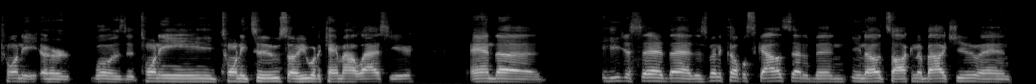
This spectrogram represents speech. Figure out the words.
20 or what was it, 2022. So he would have came out last year. And uh, he just said that there's been a couple scouts that have been, you know, talking about you and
